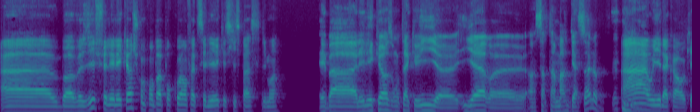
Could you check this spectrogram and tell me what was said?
Euh, bah, Vas-y, fais les Lakers. Je comprends pas pourquoi en fait c'est lié. Qu'est-ce qui se passe Dis-moi. Eh bah, les Lakers ont accueilli euh, hier euh, un certain Marc Gasol. Ah oui, d'accord, ok.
